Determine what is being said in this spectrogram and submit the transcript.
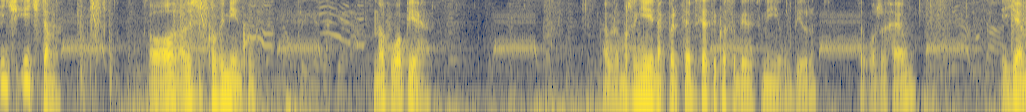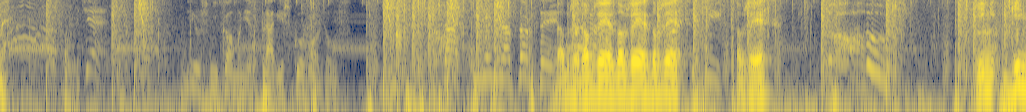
Idź, idź tam. O, ale szybko wymiękł. No chłopie. Dobra, może nie jednak percepcja, tylko sobie zmienię ubiór. Założę hełm. Jedziemy. Już nikomu nie sprawisz kłopotów. Tak! Dobrze, dobrze jest, dobrze jest, dobrze jest. Dobrze jest. Ging, Ging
